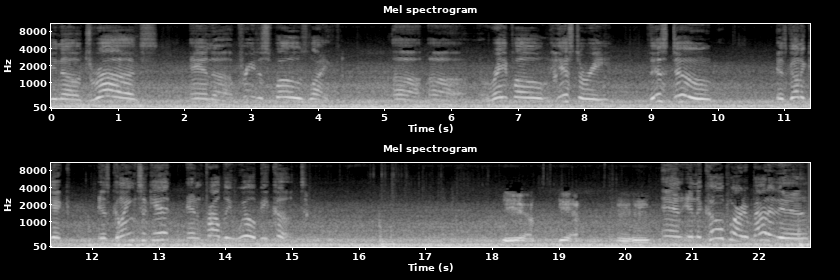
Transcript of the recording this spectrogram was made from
you know, drugs and uh, predisposed like uh, uh, rapo history, this dude is gonna get is going to get and probably will be cooked. Yeah, yeah. Mm-hmm. And and the cool part about it is,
